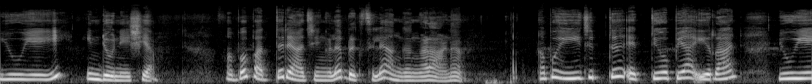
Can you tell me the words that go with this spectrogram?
U A E Indonesia. അപ്പോൾ പത്ത് രാജ്യങ്ങൾ ബ്രിക്സിലെ അംഗങ്ങളാണ്. അപ്പോൾ Egypt Ethiopia Iran U A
